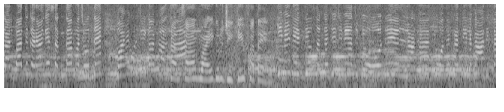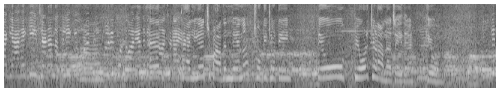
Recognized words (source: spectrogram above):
ਗੱਲਬਾਤ ਕਰਾਂਗੇ। ਸੰਗਤਾਂ ਮੌਜੂਦ ਨੇ। ਵਾਹਿਗੁਰੂ ਜੀ ਕਾ ਖਾਲਸਾ। ਵਾਹਿਗੁਰੂ ਜੀ ਕੀ ਫਤਿਹ। ਕਿਵੇਂ ਦੇਖਦੇ ਹੋ ਸੰਗਤ ਜੀ? ਜਿਵੇਂ ਅੱਜ ਘਿਓ ਦੇ ਲਗਾ ਘਿਓ ਦੇ ਪ੍ਰਤੀ ਲਗਾ ਦਿੱਤਾ ਗਿਆ ਹੈ ਕਿ ਜਿਹੜਾ ਨਕਲੀ ਘਿਓ ਹੈ ਬਿਲਕੁਲ ਵੀ ਗੁਰਦੁਆਰਿਆਂ ਦੇ ਵਿੱਚ ਨਾ ਇਹ ਥੈਲੀਆਂ ਚ ਪਾ ਦਿੰਦੇ ਆ ਨਾ ਛੋਟੀ ਛੋਟੀ ਤੇ ਉਹ ਪਿਓਰ ਚੜਾਉਣਾ ਚਾਹੀਦਾ ਹੈ ਕਿਉਂ ਕਿਉਂਕਿ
